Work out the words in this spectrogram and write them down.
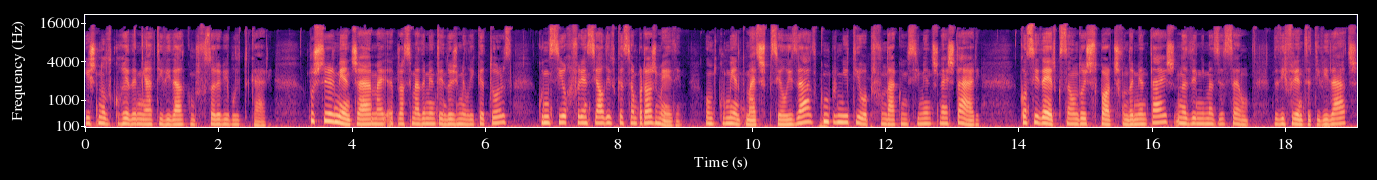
isto no decorrer da minha atividade como professora bibliotecária. Posteriormente, já aproximadamente em 2014, conheci o referencial de educação para os média, um documento mais especializado que me permitiu aprofundar conhecimentos nesta área. Considero que são dois suportes fundamentais na dinamização de diferentes atividades,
